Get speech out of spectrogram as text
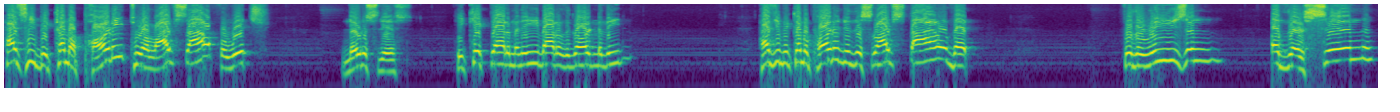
has He become a party to a lifestyle for which, notice this, He kicked Adam and Eve out of the Garden of Eden? Has he become a party to this lifestyle that for the reason of their sin,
